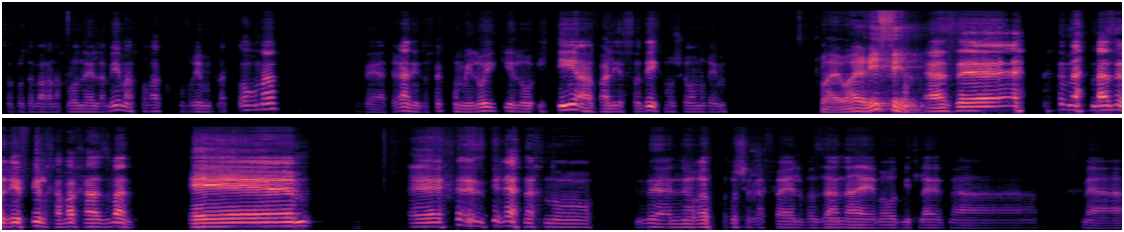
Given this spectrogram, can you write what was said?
בסופו של דבר אנחנו לא נעלמים, אנחנו רק עוברים פלטפורמה, ותראה, אני דופק פה מילוי כאילו איטי, אבל יסודי, כמו שאומרים. וואי וואי, ריפיל. אז מה זה ריפיל? חבל לך הזמן. תראה, אנחנו... אני רואה פה שרפאל וזן מאוד מתלהב מה... מה...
